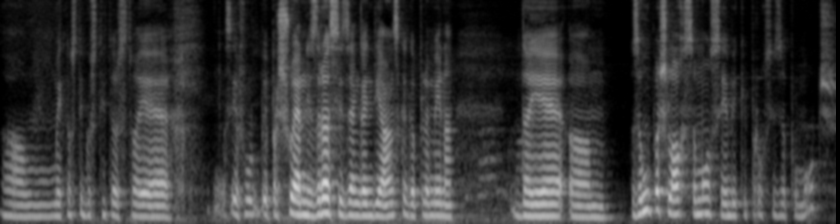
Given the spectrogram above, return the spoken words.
Um, umetnosti gostiteljstva je, je, je prišel en izraz iz enega indijanskega plemena da je um, zaupaš lahko samo osebi, ki prosi za pomoč,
